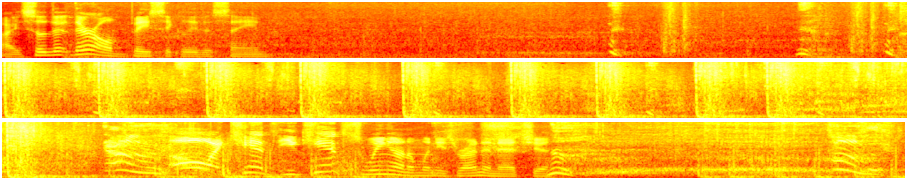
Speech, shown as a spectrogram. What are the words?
Alright, so they're, they're all basically the same. Oh, I can't. You can't swing on him when he's running at you.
